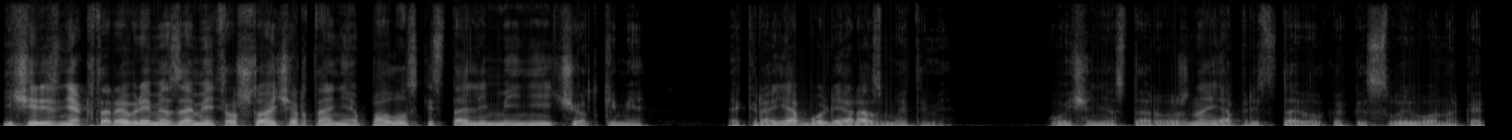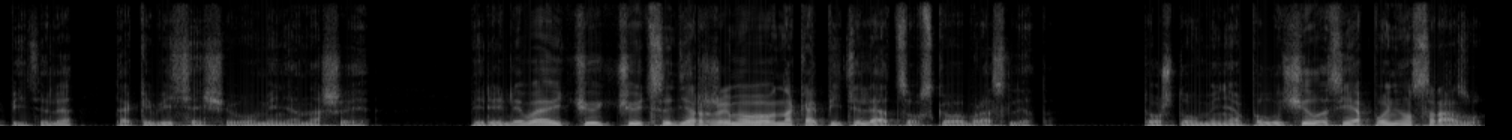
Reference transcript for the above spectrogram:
и через некоторое время заметил, что очертания полоски стали менее четкими — а края более размытыми. Очень осторожно я представил, как из своего накопителя, так и висящего у меня на шее, переливаю чуть-чуть содержимого в накопителе отцовского браслета. То, что у меня получилось, я понял сразу,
